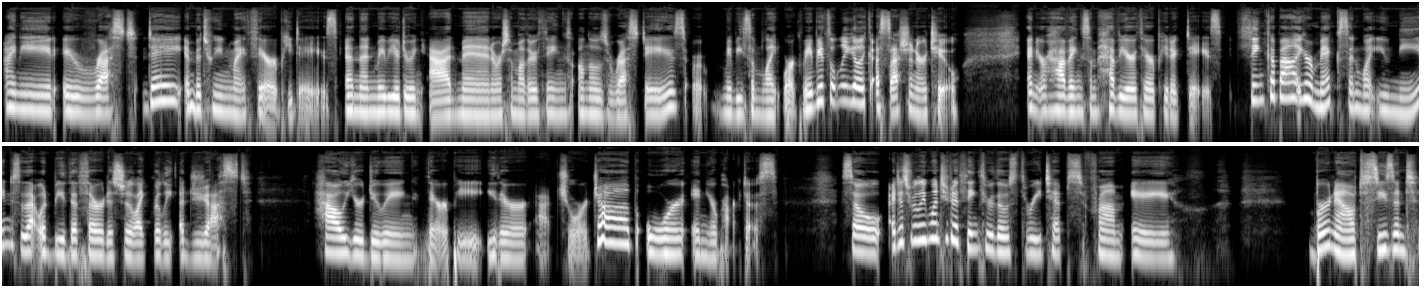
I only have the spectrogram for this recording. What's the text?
I need a rest day in between my therapy days. And then maybe you're doing admin or some other things on those rest days, or maybe some light work. Maybe it's only like a session or two and you're having some heavier therapeutic days. Think about your mix and what you need. So that would be the third is to like really adjust how you're doing therapy, either at your job or in your practice. So I just really want you to think through those three tips from a burnout, seasoned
